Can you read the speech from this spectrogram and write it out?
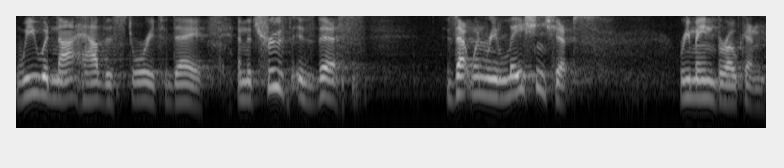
we would not have this story today. And the truth is this is that when relationships remain broken,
